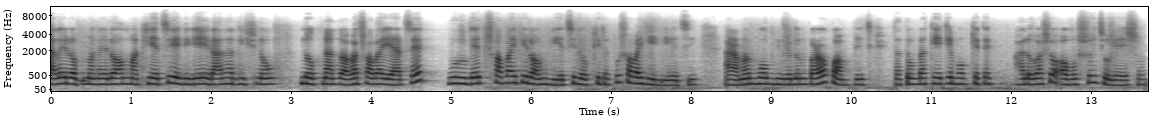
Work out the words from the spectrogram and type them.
র- মানে রং মাখিয়েছি, এদিকে রাধা কৃষ্ণ, লোকনাথ বাবা সবাই আছে, গুরুদেব সবাইকে রং দিয়েছি, লক্ষ্মী ঠাকুর সবাইকেই দিয়েছি। আর আমার ভোগ নিবেদন করাও কমপ্লিট তা তোমরা কে কে ভোগ খেতে ভালোবাসো, অবশ্যই চলে এসো।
